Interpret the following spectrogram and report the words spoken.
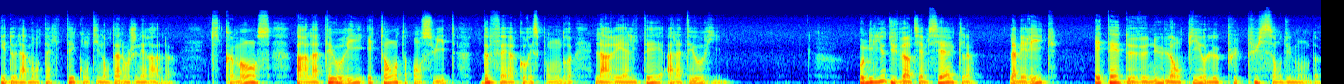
et de la mentalité continentale en général, qui commence par la théorie et tente ensuite de faire correspondre la réalité à la théorie. Au milieu du XXe siècle, l'Amérique, était devenu l'empire le plus puissant du monde,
